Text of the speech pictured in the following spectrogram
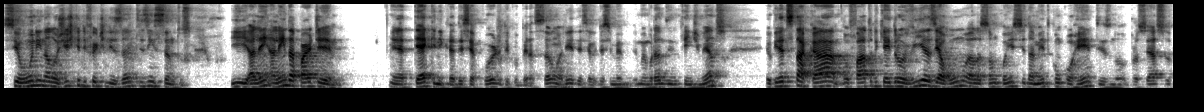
se unem na logística de fertilizantes em Santos. E além, além da parte é, técnica desse acordo de cooperação ali, desse, desse memorando de entendimentos, eu queria destacar o fato de que a Hidrovias e a Rumo elas são conhecidamente concorrentes no processo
